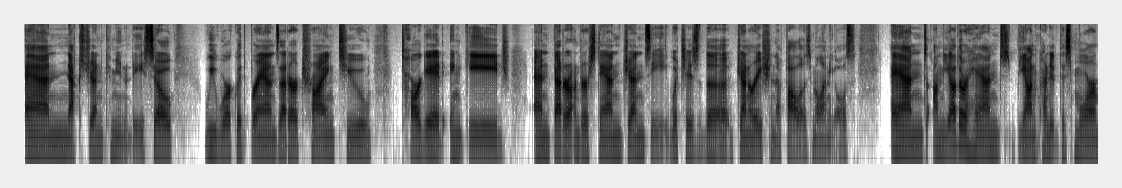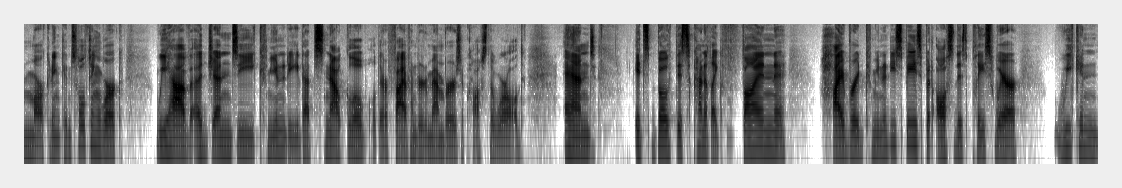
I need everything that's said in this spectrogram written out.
and next gen community. So we work with brands that are trying to target, engage, and better understand Gen Z, which is the generation that follows millennials. And on the other hand, beyond kind of this more marketing consulting work, we have a Gen Z community that's now global. There are 500 members across the world. And it's both this kind of like fun hybrid community space, but also this place where we can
